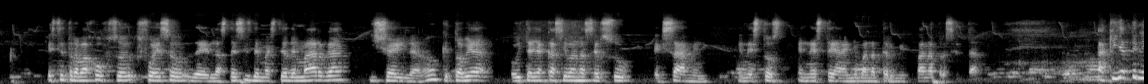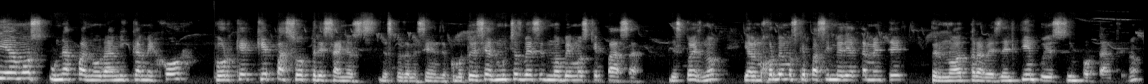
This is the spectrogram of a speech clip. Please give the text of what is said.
Este trabajo fue de las tesis de maestría de Marga y Sheila, ¿no? que todavía ahorita ya casi van a hacer su examen en, estos, en este año, van a, van a presentar. Aquí ya teníamos una panorámica mejor, porque ¿qué pasó tres años después del incendio? Como tú decías, muchas veces no vemos qué pasa después, ¿no? Y a lo mejor vemos qué pasa inmediatamente, pero no a través del tiempo, y eso es importante, ¿no?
